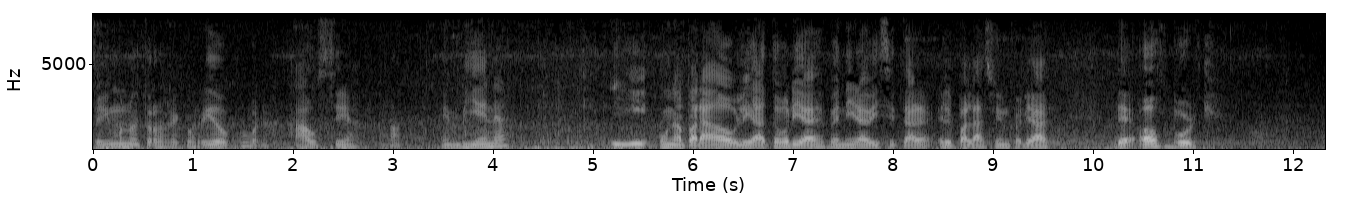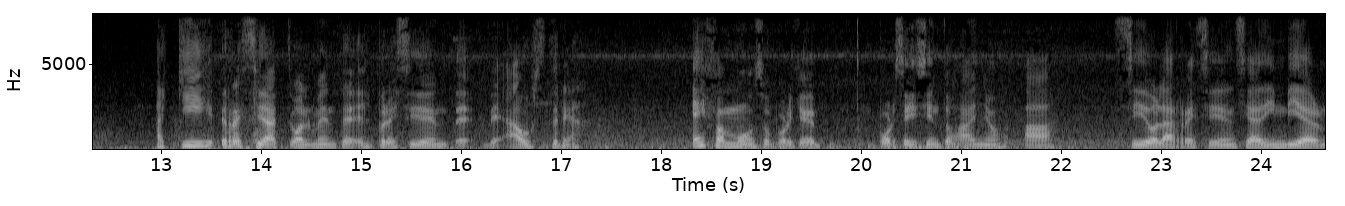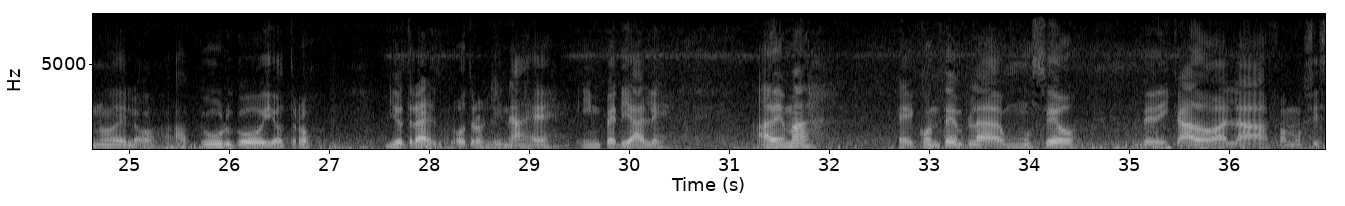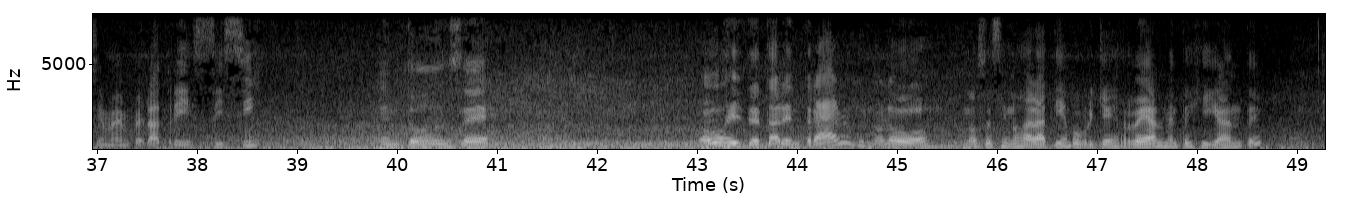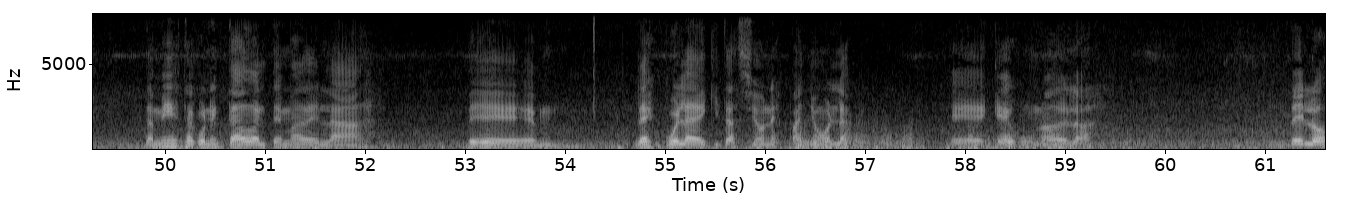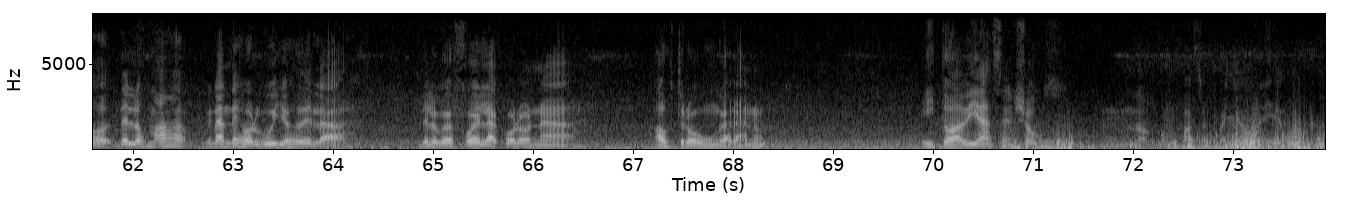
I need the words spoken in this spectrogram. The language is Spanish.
Seguimos nuestro recorrido por Austria, ah, en Viena. Y una parada obligatoria es venir a visitar el Palacio Imperial de Hofburg. Aquí reside actualmente el presidente de Austria. Es famoso porque por 600 años ha sido la residencia de invierno de los Habsburgo y otros y otras, otros linajes imperiales. Además, eh, contempla un museo dedicado a la famosísima emperatriz Sisi. Entonces, vamos a intentar entrar. No, lo, no sé si nos dará tiempo porque es realmente gigante. También está conectado al tema de la de mm, la escuela de equitación española, eh, que es uno de las de los de los más grandes orgullos de la de lo que fue la corona austrohúngara, ¿no? Y todavía hacen shows, como paso español y demás.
